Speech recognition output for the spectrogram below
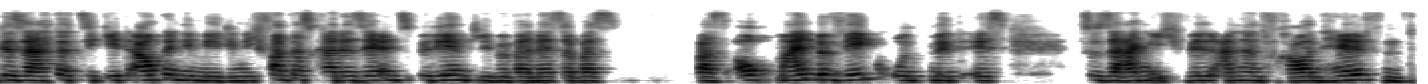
gesagt hat. Sie geht auch in die Medien. Ich fand das gerade sehr inspirierend, liebe Vanessa, was, was auch mein Beweggrund mit ist, zu sagen, ich will anderen Frauen helfen.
